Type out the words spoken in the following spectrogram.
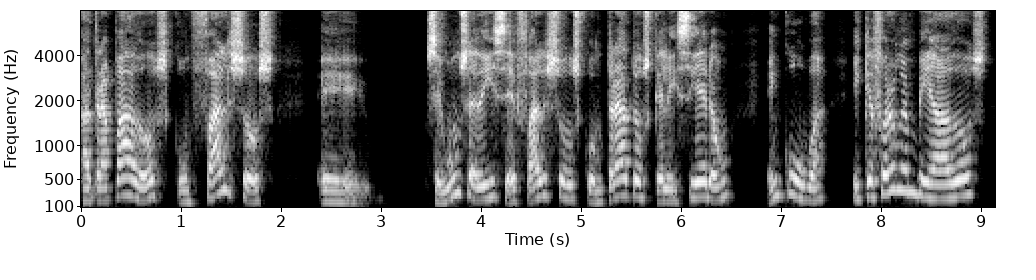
atrapados con falsos eh, según se dice, falsos contratos que le hicieron en Cuba y que fueron enviados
